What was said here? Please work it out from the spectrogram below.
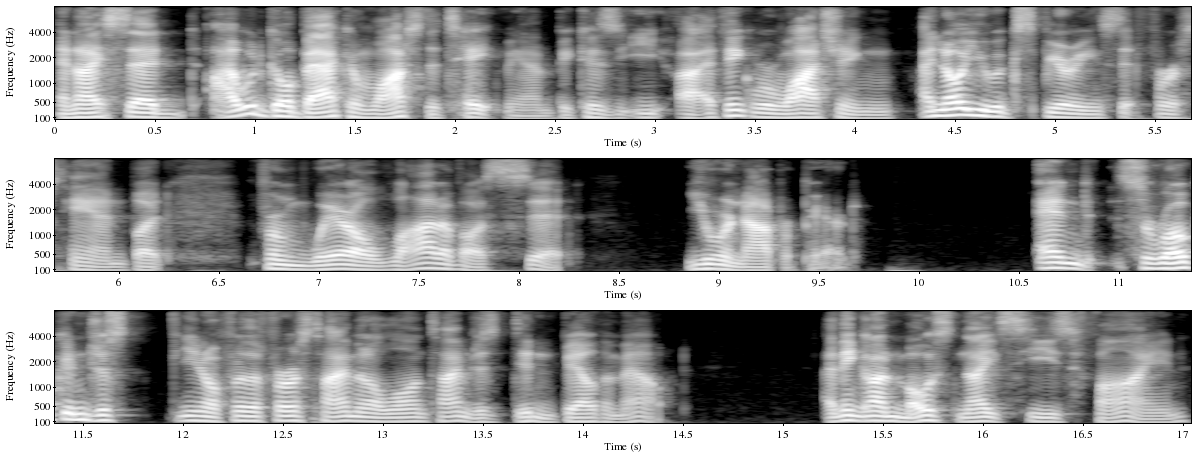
And I said I would go back and watch the tape, man, because I think we're watching. I know you experienced it firsthand, but from where a lot of us sit, you were not prepared. And Sorokin just, you know, for the first time in a long time, just didn't bail them out. I think on most nights he's fine,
